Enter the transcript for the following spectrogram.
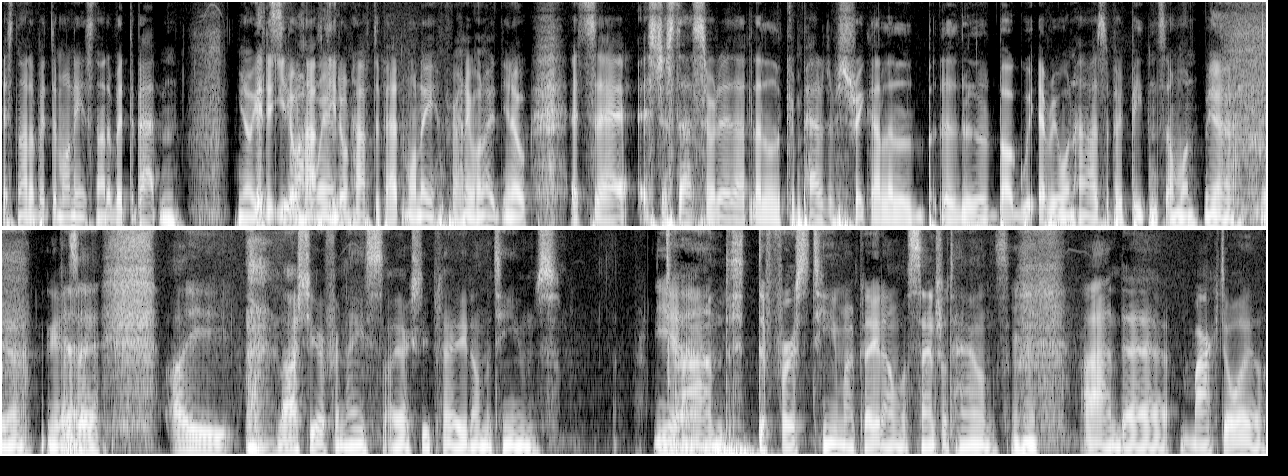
it's not about the money. It's not about the betting. You know, you, d- you you don't wanna have you don't have to bet money for anyone out. You know, it's uh, it's just that sort of that little competitive streak, that little the little bug we, everyone has about beating someone. Yeah, yeah. Yeah. 'Cause, uh, I last year for Naas, I actually played on the teams, Yeah. and the first team I played on was Central Towns, Mhm. and uh, Mark Doyle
